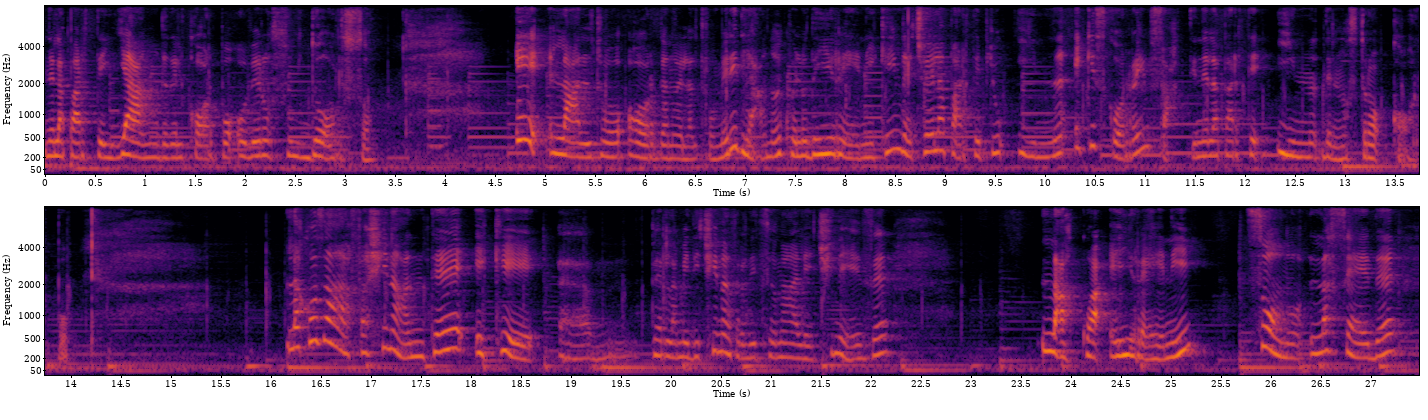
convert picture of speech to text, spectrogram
nella parte yang del corpo ovvero sul dorso e l'altro organo e l'altro meridiano è quello dei reni, che invece è la parte più in e che scorre infatti nella parte in del nostro corpo. La cosa affascinante è che ehm, per la medicina tradizionale cinese l'acqua e i reni sono la sede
